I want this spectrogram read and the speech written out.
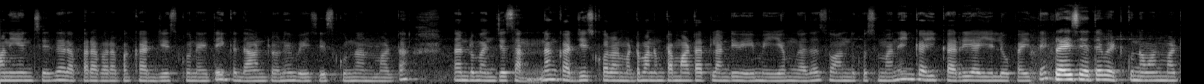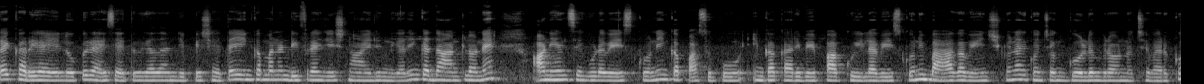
ఆనియన్స్ అయితే రప్ప రప్ప కట్ చేసుకొని అయితే ఇంకా దాంట్లోనే వేసేసుకున్నాను అనమాట దాంట్లో మంచిగా సన్నం కట్ చేసుకోవాలన్నమాట. మనం టమాటా అట్లాంటివి ఏం వేయం కదా సో అందుకోసమని ఇంకా ఈ కర్రీ అయ్యేలోపు అయితే రైస్ అయితే పెట్టుకున్నాం అనమాట కర్రీ అయ్యేలోపు రైస్ అవుతుంది కదా అని చెప్పేసి అయితే ఇంకా మనం డీప్ ఫ్రై చేసిన ఆయిల్ ఉంది కదా ఇంకా దాంట్లోనే ఆనియన్స్ కూడా వేసుకొని ఇంకా పసుపు ఇంకా కరివేపాకు ఇలా వేసుకొని బాగా వేయించుకొని అది కొంచెం గోల్డెన్ బ్రౌన్ వచ్చే వరకు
